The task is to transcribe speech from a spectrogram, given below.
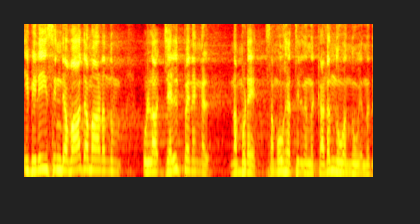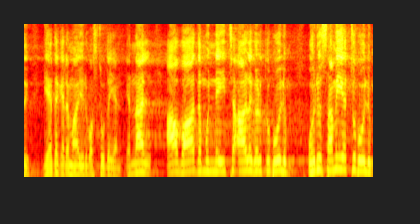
ഇബിലീസിന്റെ വാദമാണെന്നും ഉള്ള ജൽപ്പനങ്ങൾ നമ്മുടെ സമൂഹത്തിൽ നിന്ന് കടന്നു വന്നു എന്നത് ഖേദകരമായൊരു വസ്തുതയാണ്. എന്നാൽ ആ വാദം ഉന്നയിച്ച ആളുകൾക്ക് പോലും ഒരു സമയത്തു പോലും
